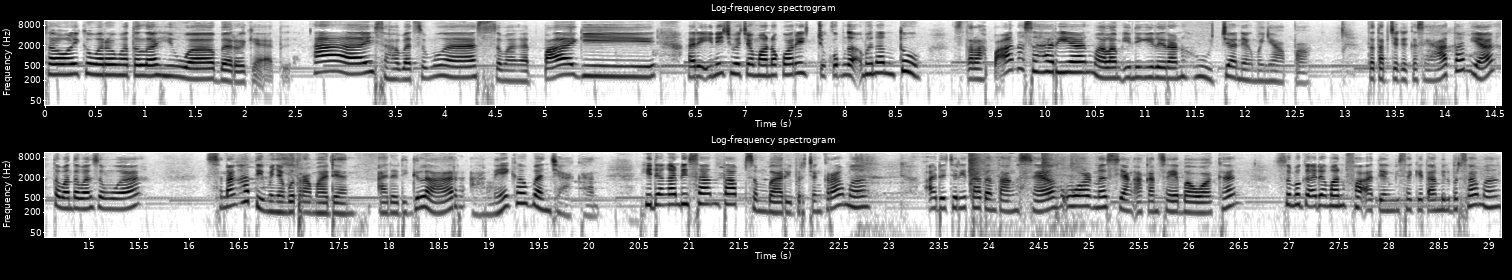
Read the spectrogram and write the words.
Assalamualaikum warahmatullahi wabarakatuh. Hai sahabat semua, semangat pagi. Hari ini cuaca Manokwari cukup gak menentu. Setelah panas seharian, malam ini giliran hujan yang menyapa. Tetap jaga kesehatan ya teman-teman semua. Senang hati menyambut Ramadan. Ada digelar aneka bancakan. Hidangan disantap sembari bercengkrama. Ada cerita tentang self-awareness yang akan saya bawakan. Semoga ada manfaat yang bisa kita ambil bersama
